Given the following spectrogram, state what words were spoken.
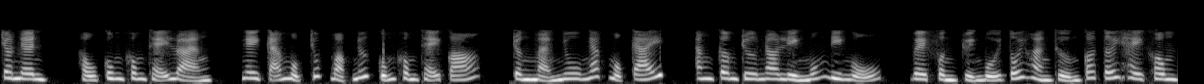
cho nên, hậu cung không thể loạn, ngay cả một chút bọt nước cũng không thể có, Trần mạng Nhu ngáp một cái, ăn cơm trưa no liền muốn đi ngủ, về phần chuyện buổi tối hoàng thượng có tới hay không,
